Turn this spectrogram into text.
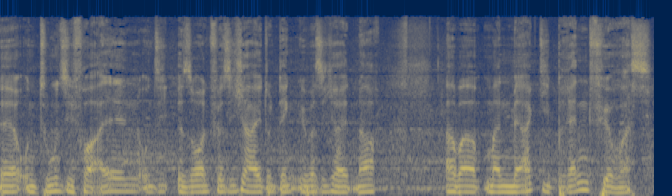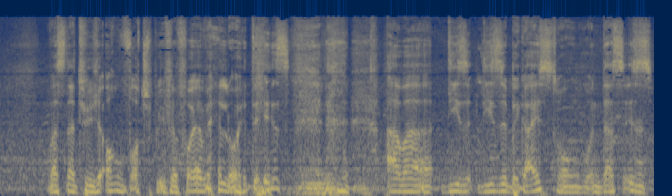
Äh, und tun sie vor allem und sie sorgen für Sicherheit und denken über Sicherheit nach. Aber man merkt, die brennen für was was natürlich auch ein Wortspiel für Feuerwehrleute ist. Aber diese, diese Begeisterung, und das ist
